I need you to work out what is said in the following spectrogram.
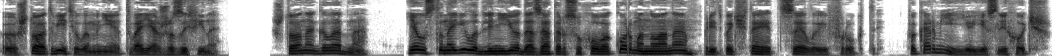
Э, что ответила мне твоя Жозефина? Что она голодна. Я установила для нее дозатор сухого корма, но она предпочитает целые фрукты. Покорми ее, если хочешь.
